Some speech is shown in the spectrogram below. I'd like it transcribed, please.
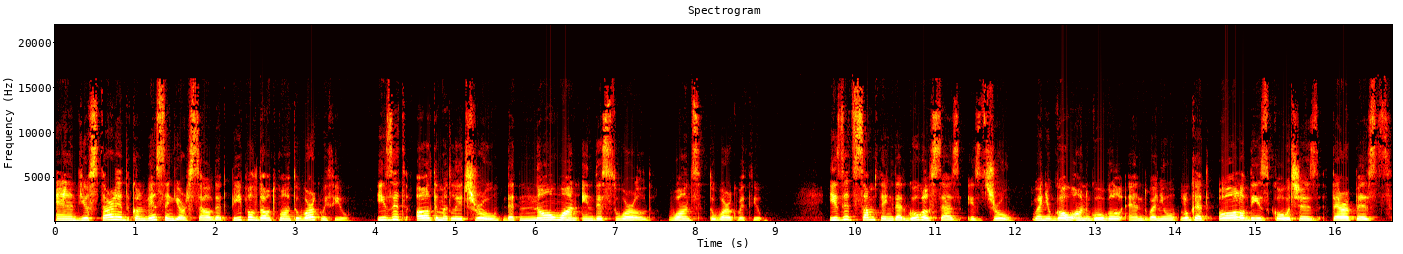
and you started convincing yourself that people don't want to work with you, is it ultimately true that no one in this world wants to work with you? Is it something that Google says is true? When you go on Google and when you look at all of these coaches, therapists,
